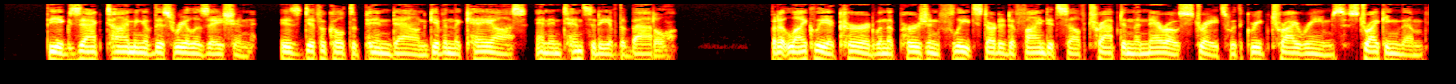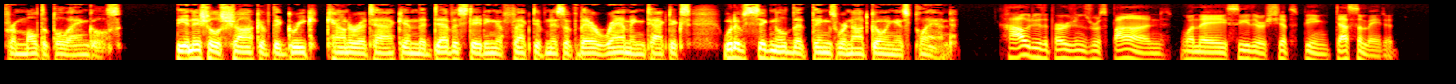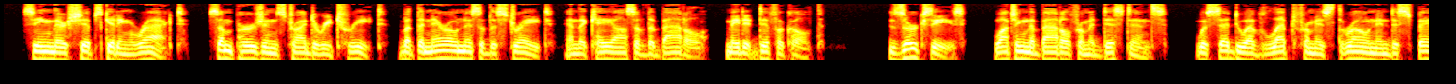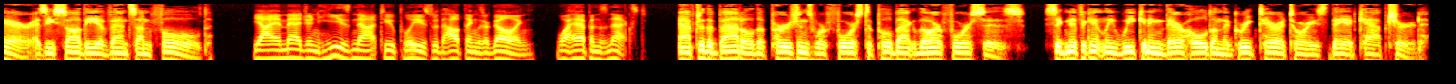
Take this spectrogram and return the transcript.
The exact timing of this realization is difficult to pin down given the chaos and intensity of the battle. But it likely occurred when the Persian fleet started to find itself trapped in the narrow straits with Greek triremes striking them from multiple angles. The initial shock of the Greek counterattack and the devastating effectiveness of their ramming tactics would have signaled that things were not going as planned. How do the Persians respond when they see their ships being decimated? Seeing their ships getting wrecked, some Persians tried to retreat, but the narrowness of the strait and the chaos of the battle made it difficult. Xerxes, watching the battle from a distance, was said to have leapt from his throne in despair as he saw the events unfold. Yeah, I imagine he's not too pleased with how things are going. What happens next? After the battle, the Persians were forced to pull back their forces, significantly weakening their hold on the Greek territories they had captured.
